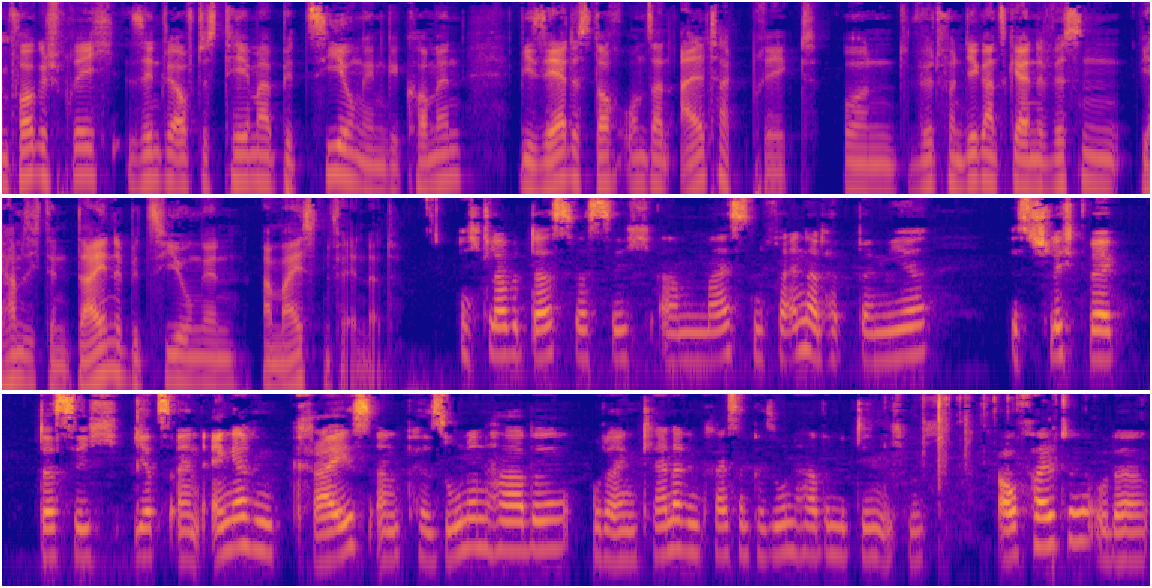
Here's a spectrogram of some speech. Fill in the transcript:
Im Vorgespräch sind wir auf das Thema Beziehungen gekommen, wie sehr das doch unseren Alltag prägt und würde von dir ganz gerne wissen, wie haben sich denn deine Beziehungen am meisten verändert? Ich glaube, das, was sich am meisten verändert hat bei mir, ist schlichtweg, dass ich jetzt einen engeren Kreis an Personen habe oder einen kleineren Kreis an Personen habe, mit denen ich mich aufhalte oder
